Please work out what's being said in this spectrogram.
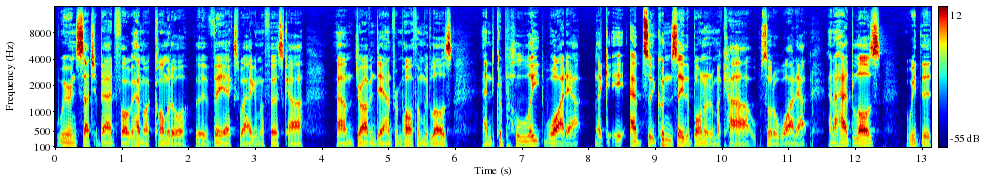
we were in such a bad fog. I had my Commodore, the VX wagon, my first car, um, driving down from Hotham with Loz, and complete whiteout. Like it absolutely couldn't see the bonnet of my car, sort of whiteout. And I had Loz with the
